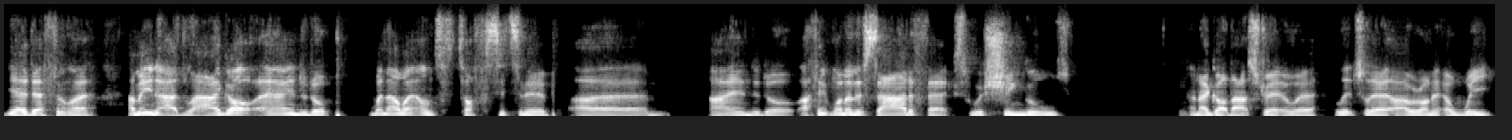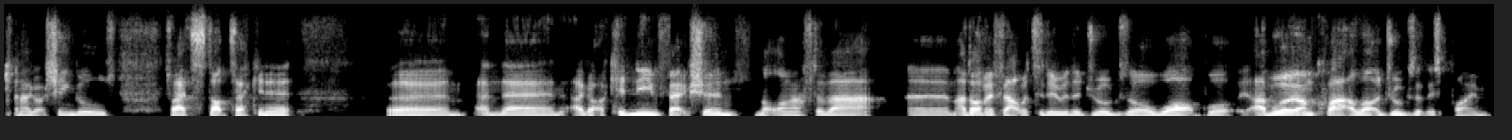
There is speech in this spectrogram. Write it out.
yeah, definitely. I mean, I, I, got, I ended up when I went on to tofacitinib, um, I ended up. I think one of the side effects was shingles, and I got that straight away. Literally, I was on it a week, and I got shingles, so I had to stop taking it. Um, and then I got a kidney infection not long after that. Um, I don't know if that were to do with the drugs or what, but I've worked on quite a lot of drugs at this point.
